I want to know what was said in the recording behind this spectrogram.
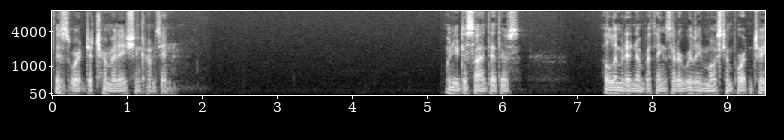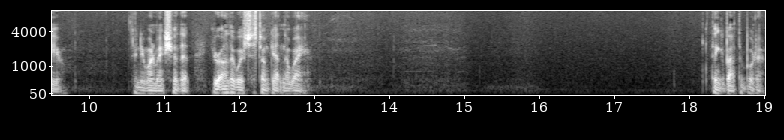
This is where determination comes in. When you decide that there's a limited number of things that are really most important to you, and you want to make sure that your other wishes don't get in the way. Think about the Buddha,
